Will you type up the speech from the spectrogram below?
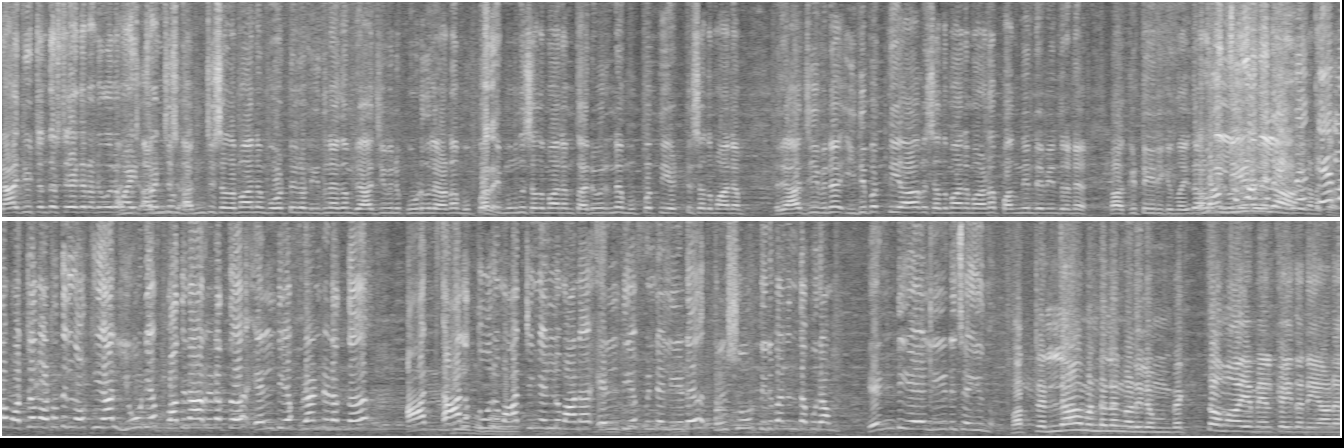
രാജീവ് ചന്ദ്രശേഖർ അനുകൂലമായി അഞ്ച് ശതമാനം വോട്ടുകൾ ഇതിനകം രാജീവിന് കൂടുതലാണ്. മുപ്പത്തിമൂന്ന് ശതമാനം തരൂരിന് മുപ്പത്തിയെട്ട് ശതമാനം രാജീവിന് ഇരുപത്തിയാറ് ശതമാനമാണ് പന്നിൻ രവീന്ദ്രന് കിട്ടിയിരിക്കുന്നത്. ഇതാണ് കേരളം ഒറ്റ നോട്ടത്തിൽ നോക്കിയാൽ യു ഡി എഫ് പതിനാറിടത്ത് എൽ ഡി എഫ് രണ്ടിടത്ത് ആലത്തൂരും ആറ്റിങ്ങലിലുമാണ് എൽ ഡി എഫിന്റെ lead. Thrissur Thiruvananthapuram N D A lead ചെയ്യുന്നു. മറ്റെല്ലാ മണ്ഡലങ്ങളിലും വ്യക്തമായ മേൽക്കൈ തന്നെയാണ്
